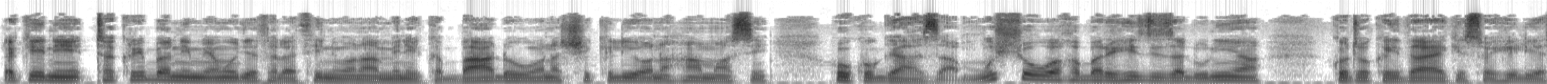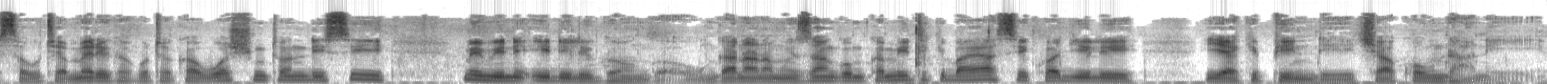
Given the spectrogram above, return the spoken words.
lakini takriban 130 wanaaminika bado wanashikiliwa na Hamas huko Gaza. Mwisho wa habari hizi za dunia kutoka idhaa ya Kiswahili ya Sauti Amerika kutoka Washington DC. Mimi ni Idi Ligongo, ungana na mwenzangu Mkamiti Kibayasi kwa ajili ya kipindi cha Kwa Undani.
